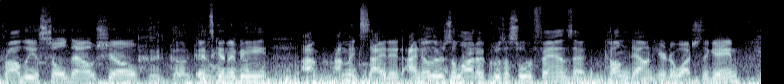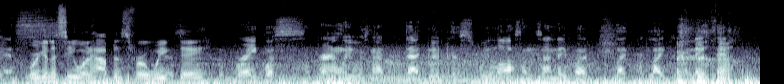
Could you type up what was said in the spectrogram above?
probably a sold out show. Good, good, good it's going to be. I'm, I'm excited. I know there's a lot of Cruz Azul fans that come down here to watch the game. Yes. We're going to see what happens for a weekday. The break was apparently was not that good because we lost on Sunday. But like like Nate said, r-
